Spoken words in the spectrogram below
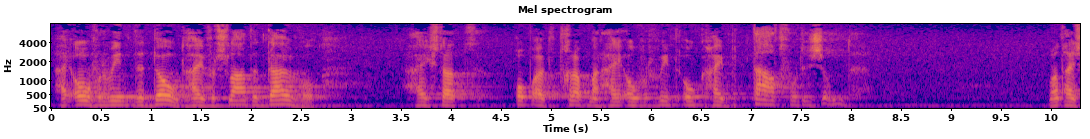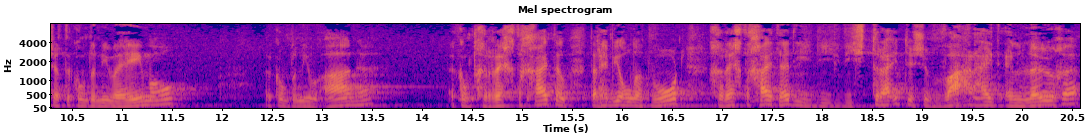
Hij overwint de dood. Hij verslaat de duivel. Hij staat op uit het graf, maar hij overwint ook, hij betaalt voor de zonde. Want hij zegt, er komt een nieuwe hemel, er komt een nieuwe aarde, er komt gerechtigheid. Daar heb je al dat woord, gerechtigheid, hè, die, die, die strijd tussen waarheid en leugen.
